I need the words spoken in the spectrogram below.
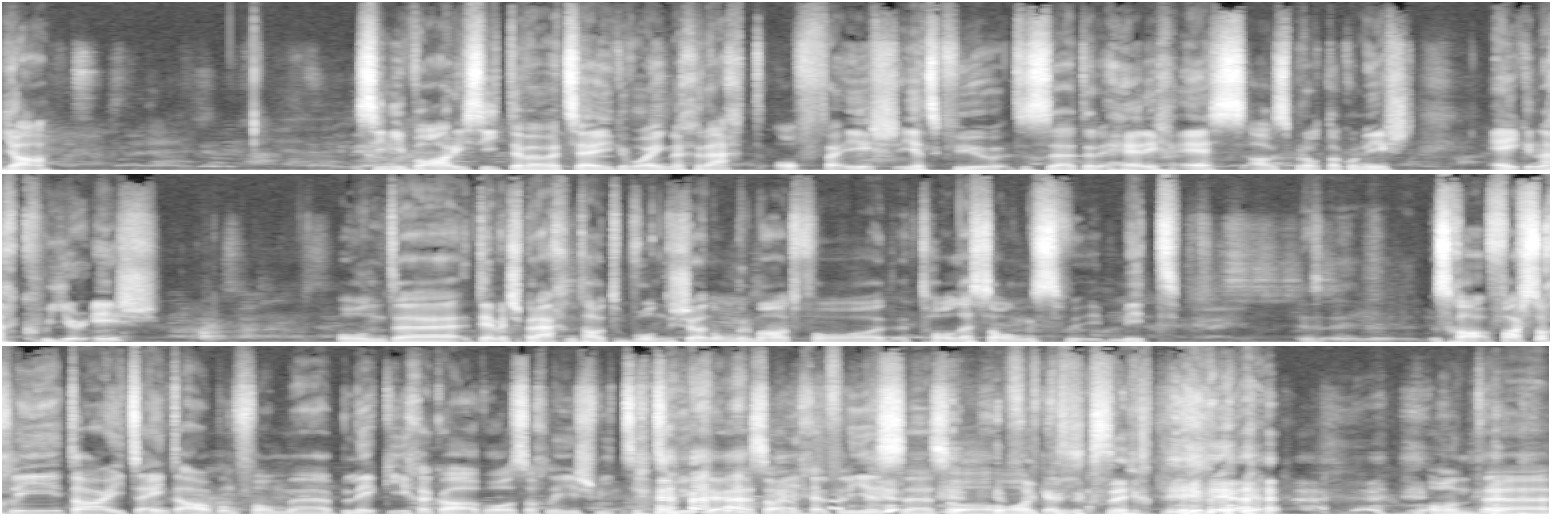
ja, seine wahre Seite zeigen, die eigentlich recht offen ist. Ich habe das Gefühl, dass äh, der Herich S. als Protagonist eigentlich queer ist. Und äh, dementsprechend halt wunderschön untermalt von tollen Songs mit. Es kann fast so ein bisschen da ins eine Album vom äh, Blick reingehen, wo so ein bisschen Schweizer Zeug äh, so reinfließen, so Orgel. Gesicht. Und äh,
